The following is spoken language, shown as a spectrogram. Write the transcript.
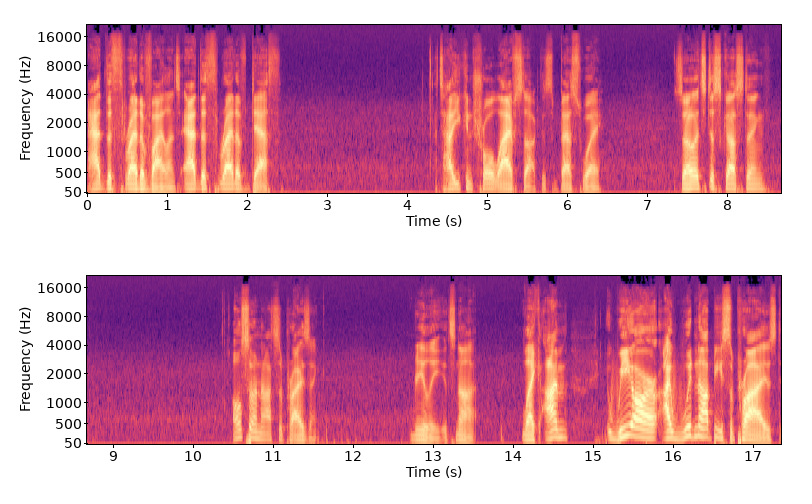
Add the threat of violence. Add the threat of death. That's how you control livestock. That's the best way. So it's disgusting. Also, not surprising. Really, it's not. Like, I'm. We are. I would not be surprised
